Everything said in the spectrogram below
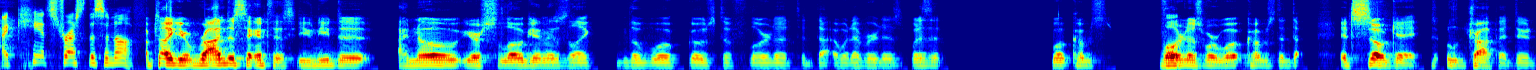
I can't stress this enough. I'm telling you, Ron DeSantis, you need to. I know your slogan is like the woke goes to Florida to die, whatever it is. What is it? Woke comes. Florida's where woke comes to die. It's so gay. Drop it, dude.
